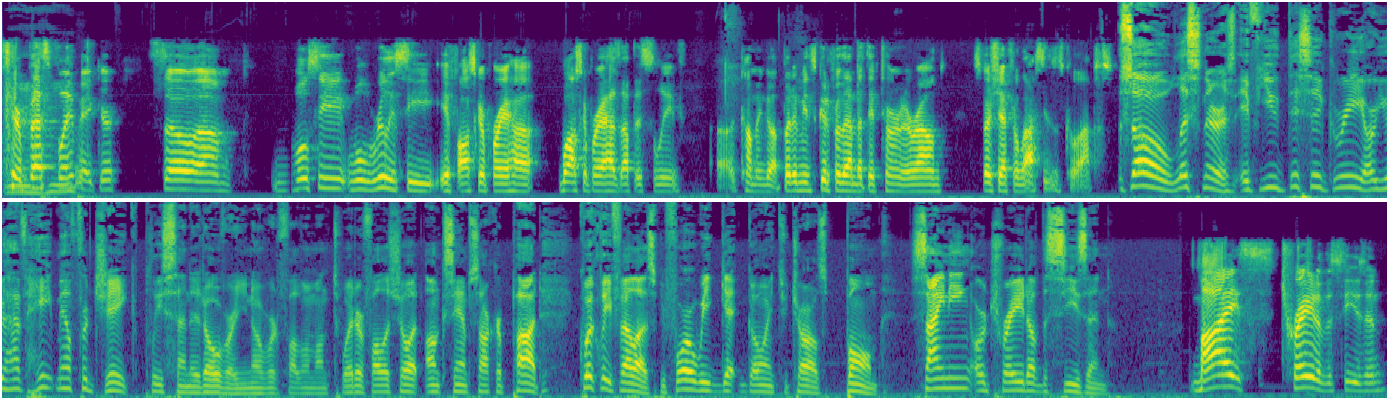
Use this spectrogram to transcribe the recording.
their mm-hmm. best playmaker. So um, we'll see. We'll really see if Oscar Pareja, well, Oscar Pareja has up his sleeve uh, coming up. But I mean, it's good for them that they've turned it around especially after last season's collapse. So, listeners, if you disagree or you have hate mail for Jake, please send it over. You know where to follow him on Twitter. Follow the show at Unc Sam Soccer Pod. Quickly, fellas, before we get going to Charles Boehm, signing or trade of the season? My s- trade of the season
